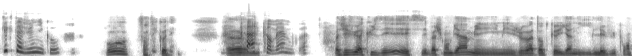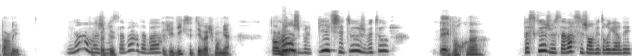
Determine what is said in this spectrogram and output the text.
Qu'est-ce que t'as vu, Nico? Oh, sans déconner. Euh, Ah, quand même, quoi. bah, j'ai vu Accusé et c'est vachement bien, mais mais je veux attendre que Yann il l'ait vu pour en parler. Non, moi, je veux deux. savoir d'abord. J'ai dit que c'était vachement bien. Non, le- je veux le pitch et tout, je veux tout. Mais pourquoi? Parce que je veux savoir si j'ai envie de regarder.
